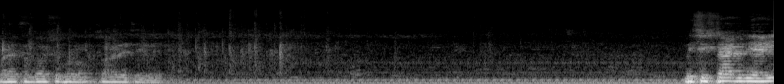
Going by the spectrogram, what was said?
വളരെ സന്തോഷപൂർവം സ്വാഗതം ചെയ്യുന്നു. വിശിഷ്ടാതിഥിയായി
